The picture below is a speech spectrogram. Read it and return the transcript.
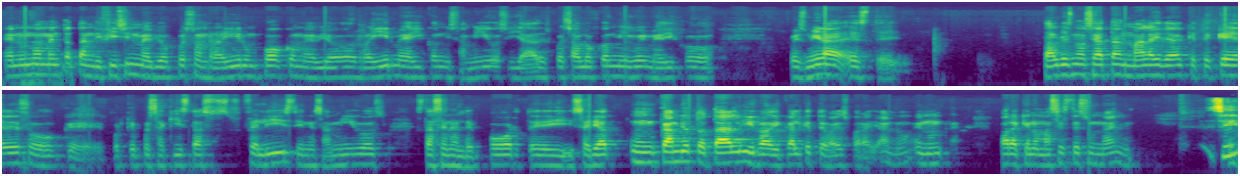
en un momento tan difícil me vio pues sonreír un poco, me vio reírme ahí con mis amigos y ya después habló conmigo y me dijo, pues mira, este, tal vez no sea tan mala idea que te quedes o que, porque pues aquí estás feliz, tienes amigos, estás en el deporte y sería un cambio total y radical que te vayas para allá, ¿no? En un, para que nomás estés un año. Sí,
